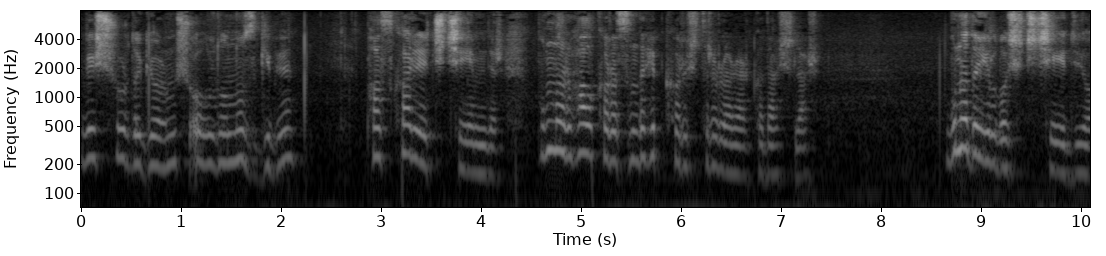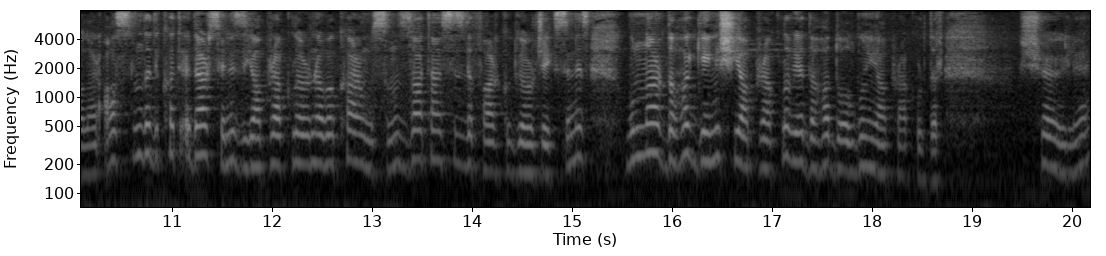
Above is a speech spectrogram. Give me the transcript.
ve şurada görmüş olduğunuz gibi paskalya çiçeğimdir. Bunları halk arasında hep karıştırırlar arkadaşlar. Buna da yılbaşı çiçeği diyorlar. Aslında dikkat ederseniz yapraklarına bakar mısınız? Zaten siz de farkı göreceksiniz. Bunlar daha geniş yapraklı ve daha dolgun yapraklıdır. Şöyle.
